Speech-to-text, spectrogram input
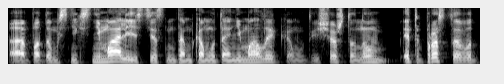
а потом с них снимали, естественно, там кому-то они малы, кому-то еще что. Ну, это просто вот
